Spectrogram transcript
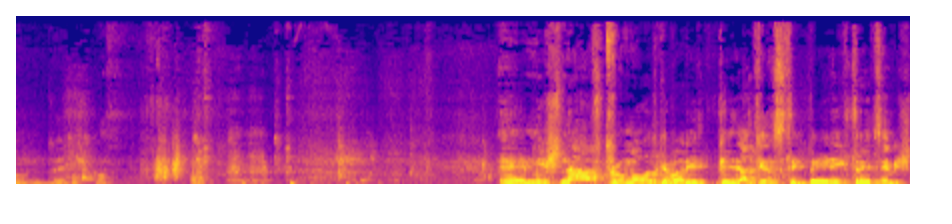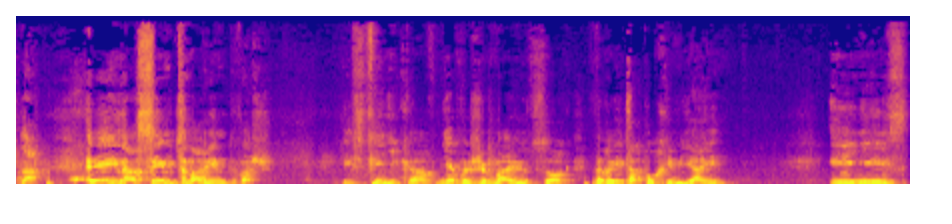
Секундочку. Э, Мишна в Трумот говорит, 11 перик, 3 Мишна. Эй, насим тмарим дваш. Из фиников не выжимают сок, давай тапух им яин, и не из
